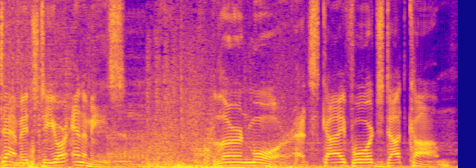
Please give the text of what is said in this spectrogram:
damage to your enemies. Learn more at skyforge.com.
